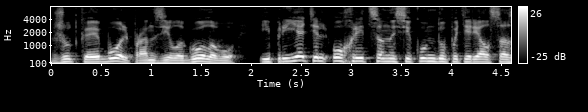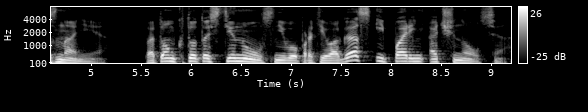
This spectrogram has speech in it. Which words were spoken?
Жуткая боль пронзила голову, и приятель Охрица на секунду потерял сознание. Потом кто-то стянул с него противогаз, и парень очнулся.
